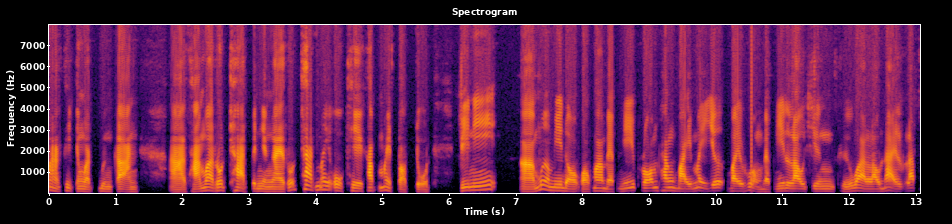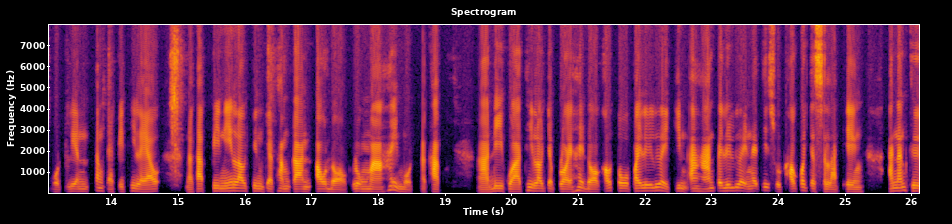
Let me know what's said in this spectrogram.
มากที่จังหวัดบึงกาฬถามว่ารสชาติเป็นยังไงรสชาติไม่โอเคครับ ไม่ตอบโจทย์ ปีนี้ เมื่อมีดอกออกมาแบบนี้ พร้อมทั้งใบไม่เยอะใบร่วงแบบนี้เราจึงถือว่าเราได้รับบทเรียนตั้งแต่ปีที่แล้วนะครับ ปีนี้เราจึงจะทำการเอาดอกลงมาให้หมดนะครับอ่าดีกว่าที่เราจะปล่อยให้ดอกเขาโตไปเรื่อยๆ กินอาหารไปเรื่อยๆ ในที่สุดเขาก็จะสลัดเอง อันนั้นคือ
